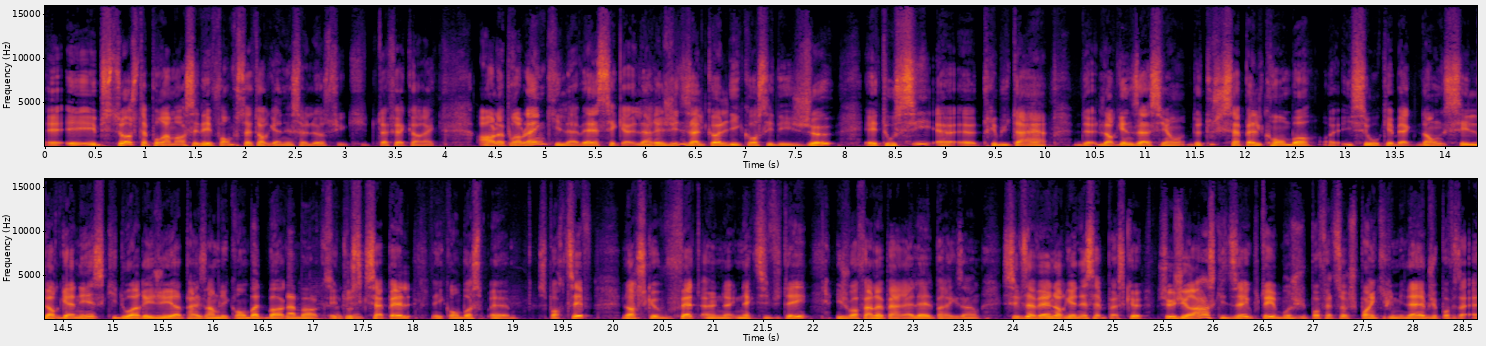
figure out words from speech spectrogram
et, et- et puis ça, c'était pour ramasser des fonds pour cet organisme-là, ce qui est tout à fait correct. Or, le problème qu'il avait, c'est que la Régie des alcools, des courses et des jeux est aussi euh, euh, tributaire de l'organisation de tout ce qui s'appelle combat euh, ici au Québec. Donc, c'est l'organisme qui doit régir, par exemple, les combats de boxe, et tout ce qui s'appelle les combats euh, sportifs. Lorsque vous faites une, activité, et je vais faire le parallèle, par exemple, si vous avez un organisme, parce que M. Girard, ce qu'il disait, écoutez, moi, j'ai pas fait ça, je suis pas un criminel, j'ai pas fait ça. Euh,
